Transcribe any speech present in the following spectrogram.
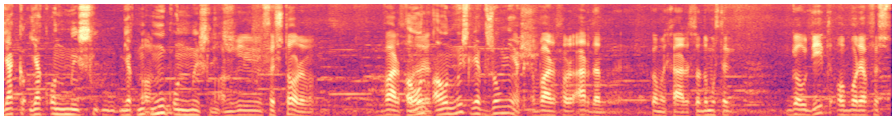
jak, jak on myśli, jak mógł on myśleć. On vill förstå A varför, on, a on myśli jak żołnierz. varför Arda kommer här. Så de måste gå dit och börja, först-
